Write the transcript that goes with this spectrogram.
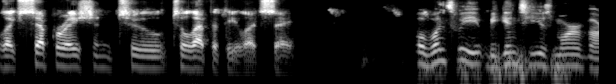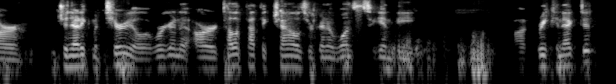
like separation to telepathy, let's say? Well, once we begin to use more of our genetic material, we're gonna our telepathic channels are gonna once again be reconnected.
